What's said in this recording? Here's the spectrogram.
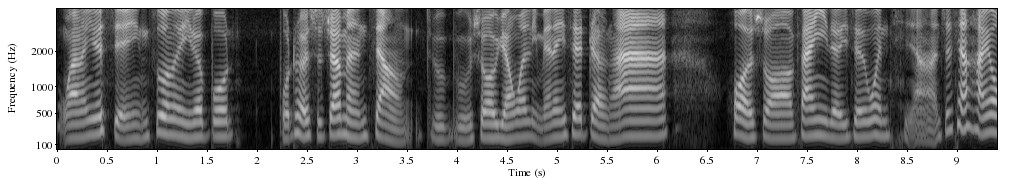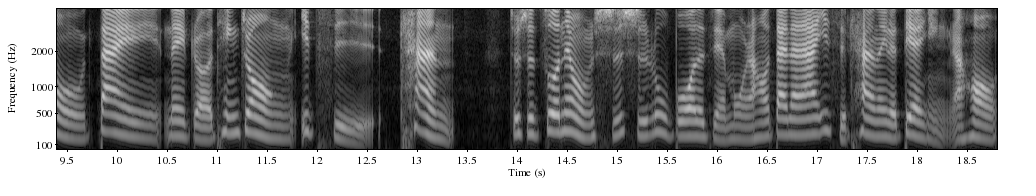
玩了一个谐音，做了一个波。博客是专门讲，就比如说原文里面的一些梗啊，或者说翻译的一些问题啊。之前还有带那个听众一起看，就是做那种实时录播的节目，然后带大家一起看那个电影，然后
